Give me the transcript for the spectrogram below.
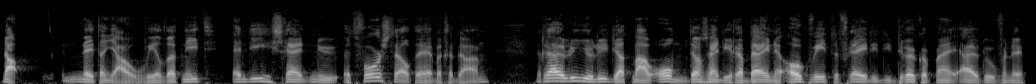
Nou, Netanyahu wil dat niet. En die schijnt nu het voorstel te hebben gedaan. Ruilen jullie dat nou om? Dan zijn die rabbijnen ook weer tevreden die druk op mij uitoefenen.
